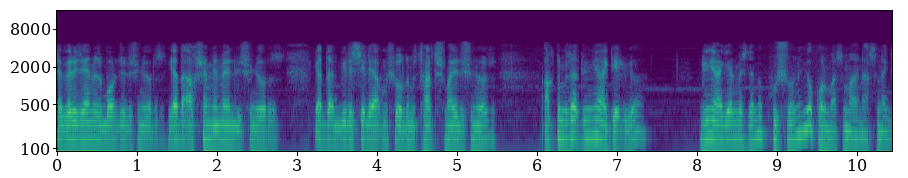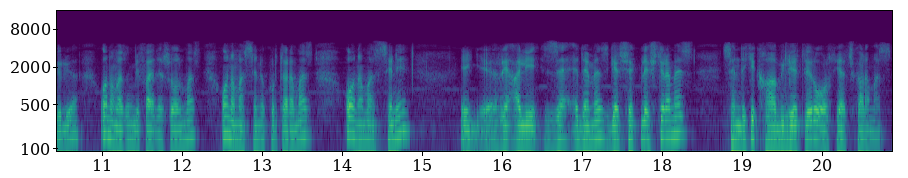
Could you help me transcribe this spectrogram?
Ya vereceğimiz borcu düşünüyoruz. Ya da akşam yemeğini düşünüyoruz. Ya da birisiyle yapmış olduğumuz tartışmayı düşünüyoruz. Aklımıza dünya geliyor. Dünya gelmesi demek huşunun yok olması manasına geliyor. O namazın bir faydası olmaz. O namaz seni kurtaramaz. O namaz seni e, e, realize edemez, gerçekleştiremez. Sendeki kabiliyetleri ortaya çıkaramaz.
